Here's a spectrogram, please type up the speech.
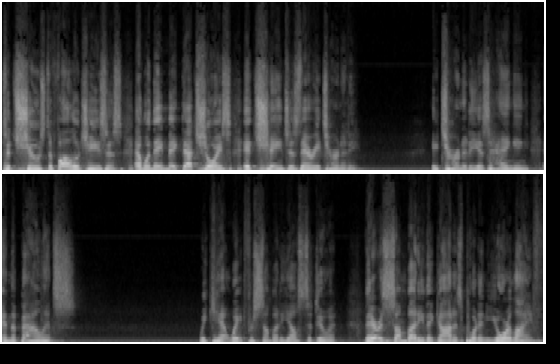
to choose to follow Jesus. And when they make that choice, it changes their eternity. Eternity is hanging in the balance. We can't wait for somebody else to do it. There is somebody that God has put in your life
